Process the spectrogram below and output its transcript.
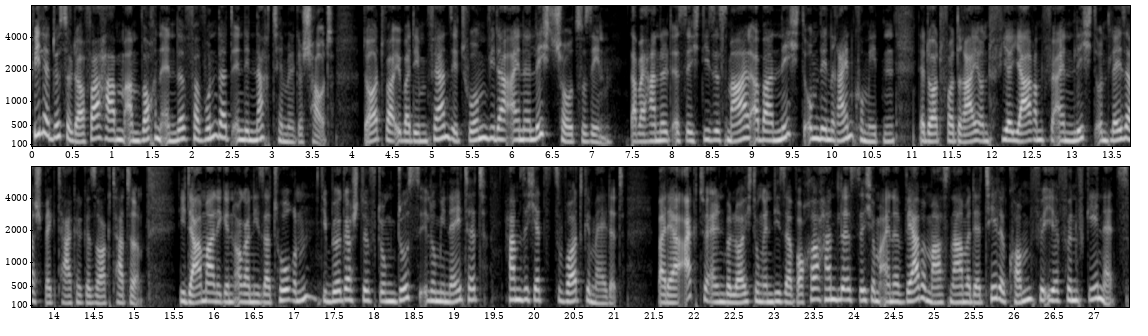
Viele Düsseldorfer haben am Wochenende verwundert in den Nachthimmel geschaut. Dort war über dem Fernsehturm wieder eine Lichtshow zu sehen. Dabei handelt es sich dieses Mal aber nicht um den Rheinkometen, der dort vor drei und vier Jahren für ein Licht- und Laserspektakel gesorgt hatte. Die damaligen Organisatoren, die Bürgerstiftung Dus Illuminated, haben sich jetzt zu Wort gemeldet. Bei der aktuellen Beleuchtung in dieser Woche handle es sich um eine Werbemaßnahme der Telekom für ihr 5G-Netz.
